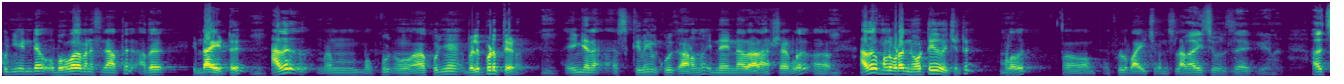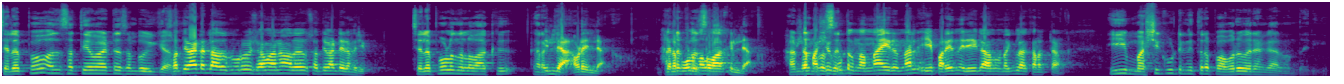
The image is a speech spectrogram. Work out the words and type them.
കുഞ്ഞിന്റെ ഉപബോധ മനസ്സിനകത്ത് അത് ഉണ്ടായിട്ട് അത് ആ കുഞ്ഞ് വെളിപ്പെടുത്തുകയാണ് ഇങ്ങനെ സ്ക്രീനിൽ കൂടി കാണുന്നു. ഇന്ന ഇന്നതാണ് അക്ഷരങ്ങൾ അത് നമ്മളിവിടെ നോട്ട് ചെയ്ത് വെച്ചിട്ട് നമ്മളത് ഫുൾ വായിച്ച് മനസ്സിലാക്കും. വായിച്ച് മനസ്സിലാക്കുകയാണ്. അത് ചിലപ്പോൾ അത് സത്യമായിട്ട് സംഭവിക്കാം. സത്യമായിട്ടല്ല അത് നൂറ് ശതമാനം അത് സത്യമായിട്ട് തന്നെ വരും. ചിലപ്പോൾ എന്നുള്ള വാക്ക്. ഇല്ല അവിടെ ഇല്ല. ചിലപ്പോൾ എന്നുള്ള വാക്കില്ല. മഷിക്കൂട്ട് നന്നായിരുന്നാൽ ഈ പറയുന്ന രീതിയിലാണെന്നുണ്ടെങ്കിൽ അത് കറക്റ്റാണ് ഈ മഷിക്കൂട്ടിന് ഇത്ര പവർ വരാൻ കാരണം എന്തായിരിക്കും?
